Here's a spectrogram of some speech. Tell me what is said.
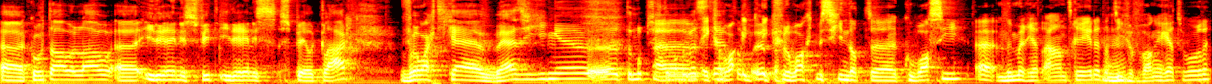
eh, kort houden, Lau. Eh, iedereen is fit, iedereen is speelklaar. Verwacht jij wijzigingen eh, ten opzichte van de Ehm, wedstrijd? ik, verwa- op ik, verwacht misschien dat eh Kouassi niet meer gaat aantreden, dat die vervangen gaat worden.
